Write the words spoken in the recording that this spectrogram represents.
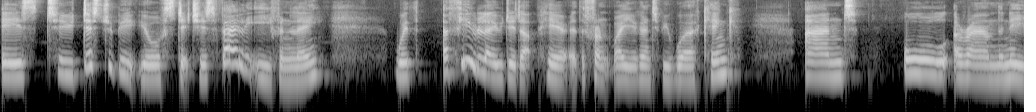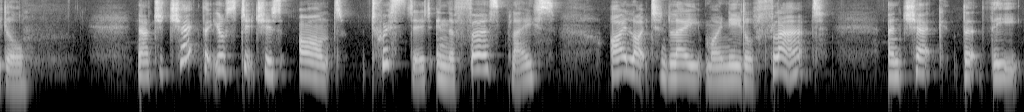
is to distribute your stitches fairly evenly with a few loaded up here at the front where you're going to be working and all around the needle. Now to check that your stitches aren't twisted in the first place, I like to lay my needle flat and check that the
